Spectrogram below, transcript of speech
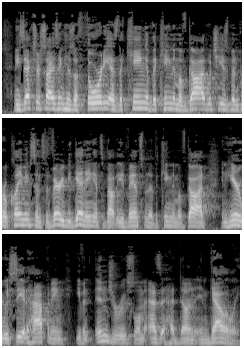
And he's exercising his authority as the king of the kingdom of God, which he has been proclaiming since the very beginning. It's about the advancement of the kingdom of God. And here we see it happening even in Jerusalem as it had done in Galilee.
